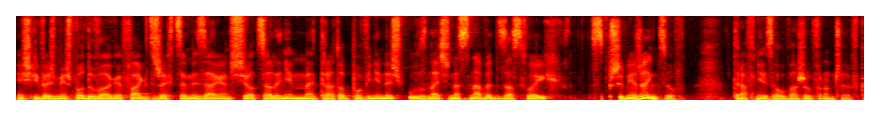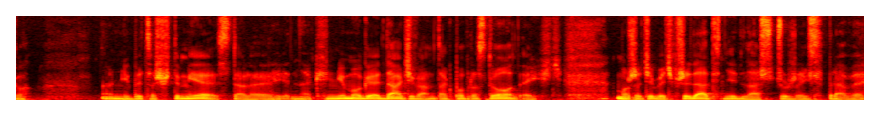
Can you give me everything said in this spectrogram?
Jeśli weźmiesz pod uwagę fakt, że chcemy zająć się ocaleniem metra, to powinieneś uznać nas nawet za swoich sprzymierzeńców, trafnie zauważył Frączewko. No, niby coś w tym jest, ale jednak nie mogę dać wam tak po prostu odejść. Możecie być przydatni dla szczurzej sprawy.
